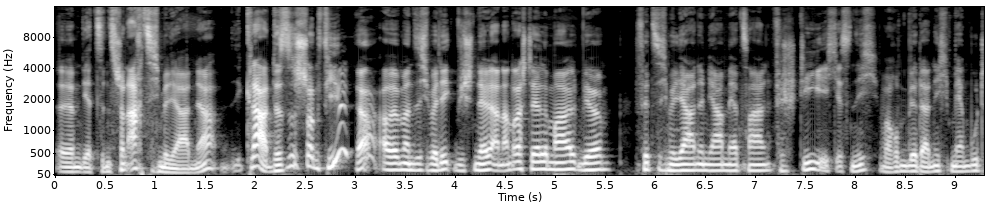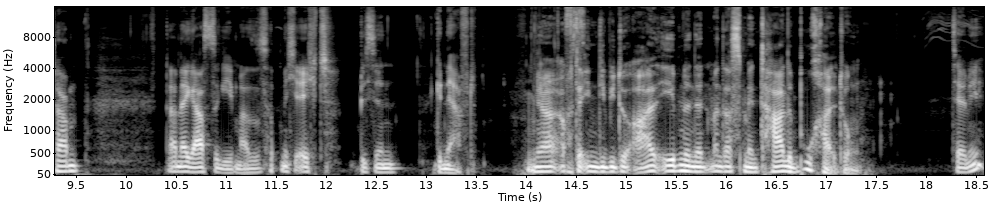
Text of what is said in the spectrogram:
Ähm, jetzt sind es schon 80 Milliarden, ja. Klar, das ist schon viel, ja. Aber wenn man sich überlegt, wie schnell an anderer Stelle mal wir 40 Milliarden im Jahr mehr zahlen, verstehe ich es nicht, warum wir da nicht mehr Mut haben, da mehr Gas zu geben. Also es hat mich echt ein bisschen genervt. Ja, auf der Individualebene nennt man das mentale Buchhaltung. Tell me.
